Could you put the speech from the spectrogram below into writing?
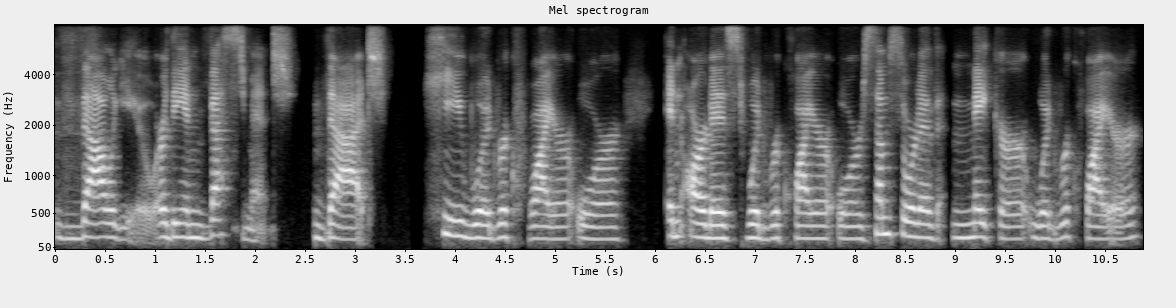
value or the investment that he would require or an artist would require or some sort of maker would require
